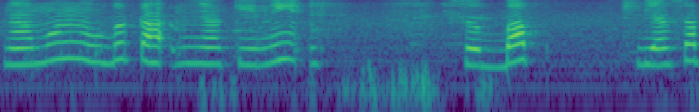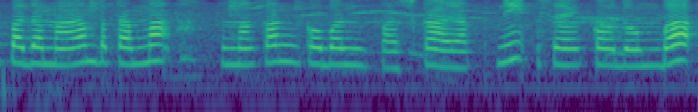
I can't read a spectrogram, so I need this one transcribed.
Namun Lubek tak meyakini sebab biasa pada malam pertama memakan korban Paskah yakni seekor domba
